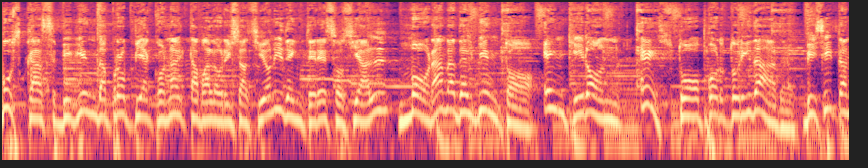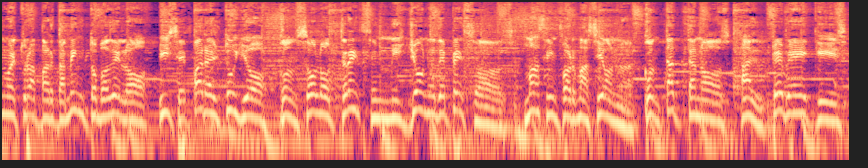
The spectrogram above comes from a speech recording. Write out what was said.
¿Buscas vivienda propia con alta valorización y de interés social? Morada del Viento, en Quirón, es tu oportunidad. Visita nuestro apartamento modelo y separa el tuyo con solo 3 millones de pesos. Más información, contáctanos al PBX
